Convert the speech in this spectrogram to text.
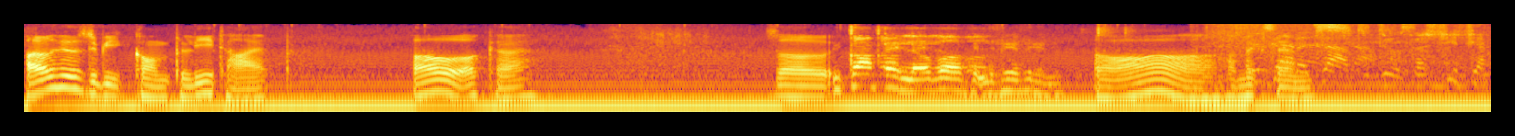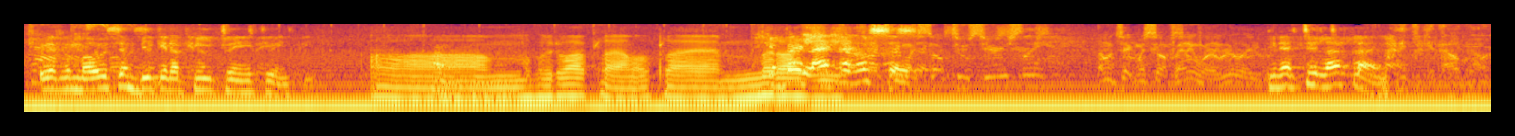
I don't think this to be complete hype. Oh, okay. So, We can't play Loba of oh, that makes sense. We have a Mozambique and a P2020. Um, who do I play? I'm gonna play You can play Lifeline Mirage. also. You myself too seriously. I don't take myself anywhere really. can have two Lifelines. Need to get out more.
